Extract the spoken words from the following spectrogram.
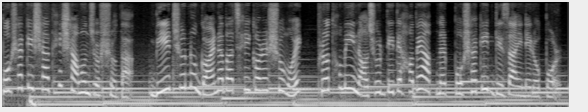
পোশাকের সাথে সামঞ্জস্যতা। বিয়ের জন্য গয়না বাছাই করার সময় প্রথমেই নজর দিতে হবে আপনার পোশাকের ডিজাইনের ওপর।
